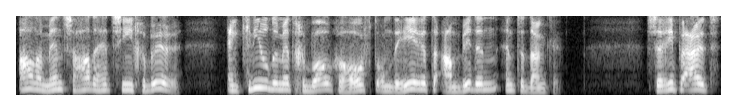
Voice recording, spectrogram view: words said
Alle mensen hadden het zien gebeuren en knielden met gebogen hoofd om de Heere te aanbidden en te danken. Ze riepen uit:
